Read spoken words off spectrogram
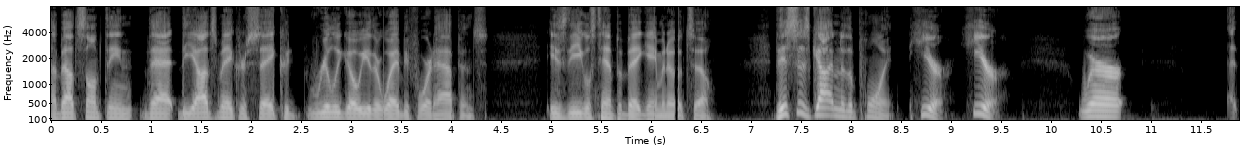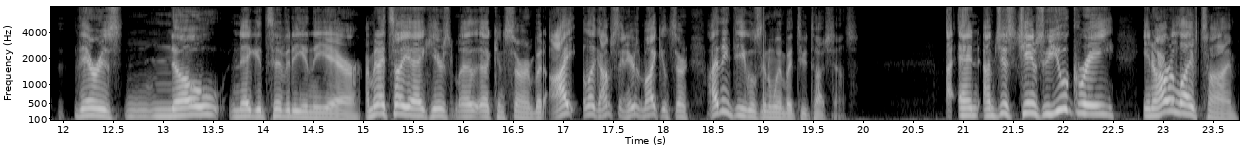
about something that the odds makers say could really go either way before it happens, is the Eagles Tampa Bay game in 02. This has gotten to the point here, here, where uh, there is no negativity in the air. I mean, I tell you, like, here's a, a concern, but I look. I'm saying here's my concern. I think the Eagles going to win by two touchdowns, and I'm just James. Will you agree? In our lifetime,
